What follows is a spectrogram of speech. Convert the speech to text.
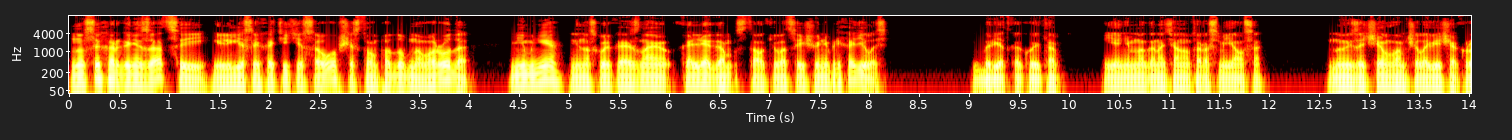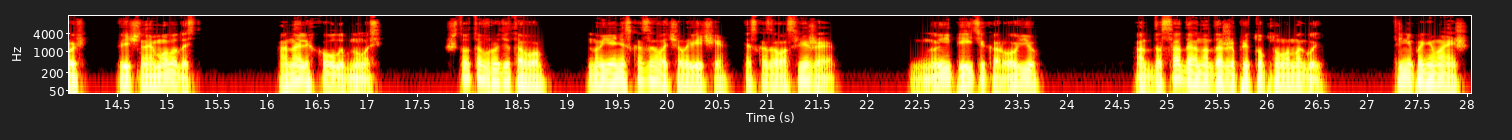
Но с их организацией, или, если хотите, сообществом подобного рода, ни мне, ни, насколько я знаю, коллегам сталкиваться еще не приходилось. Бред какой-то. Я немного натянуто рассмеялся. Ну и зачем вам человечья кровь? Вечная молодость? Она легко улыбнулась. Что-то вроде того. Но я не сказала человечье, я сказала свежее. Ну и пейте коровью. От досады она даже притопнула ногой. Ты не понимаешь,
